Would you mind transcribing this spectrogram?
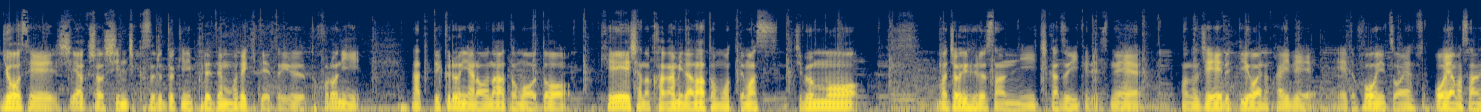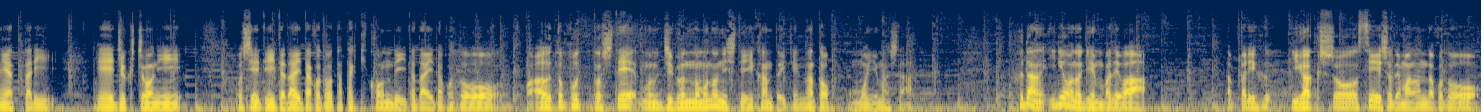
行政市役所を新築するときにプレゼンもできてというところになってくるんやろうなと思うと経営者の鏡だなと思ってます。自分も、まあ、ジョイフルさんに近づいてですねこの JLTOI の回で、えーと、フォーニツ大山さんやったり、えー、塾長に教えていただいたことを叩き込んでいただいたことをアウトプットしてもう自分のものにしていかんといけんなと思いました。普段医療の現場ではやっぱり医学書成書で学んだことを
